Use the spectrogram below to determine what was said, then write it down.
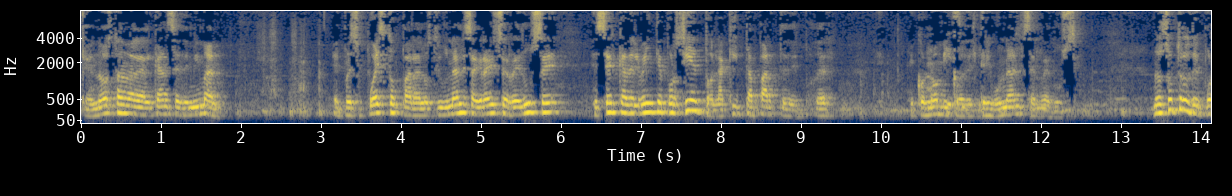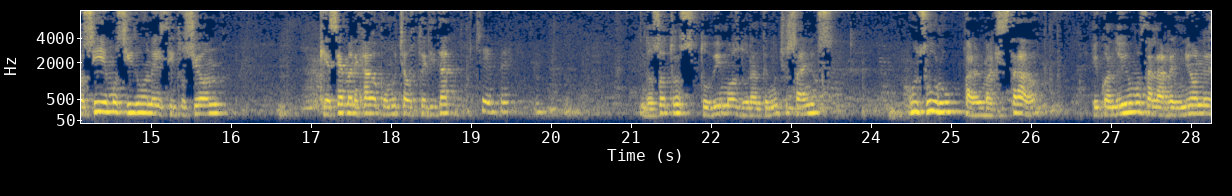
que no están al alcance de mi mano, el presupuesto para los tribunales agrarios se reduce en cerca del 20%, la quinta parte del poder económico del tribunal se reduce. Nosotros de por sí hemos sido una institución que se ha manejado con mucha austeridad Siempre. nosotros tuvimos durante muchos años un suru para el magistrado y cuando íbamos a las reuniones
